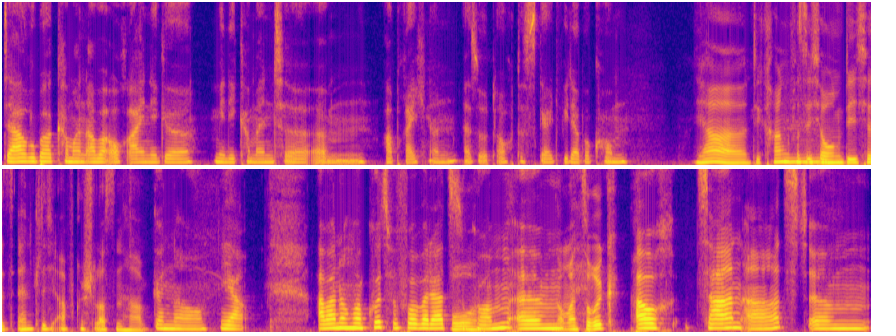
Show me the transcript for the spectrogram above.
Darüber kann man aber auch einige Medikamente ähm, abrechnen, also auch das Geld wiederbekommen. Ja, die Krankenversicherung, mhm. die ich jetzt endlich abgeschlossen habe. Genau, ja. Aber nochmal kurz, bevor wir dazu oh, kommen. Ähm, nochmal zurück. Auch Zahnarzt ähm,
